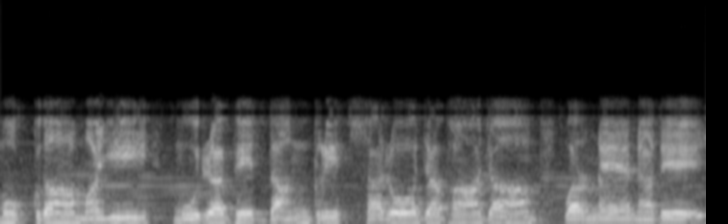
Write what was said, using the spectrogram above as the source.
मुक्तामयी मुरभिदङ्घ्रिसरोजभाजां वर्णेन ते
